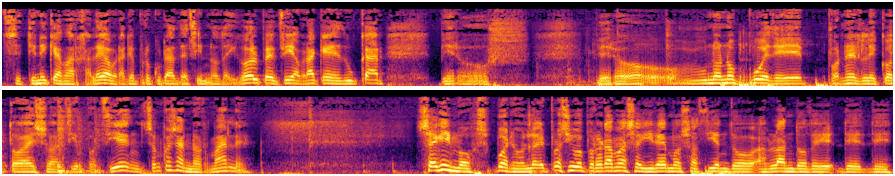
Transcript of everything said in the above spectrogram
se tiene que amar jaleo, habrá que procurar decirnos de golpe, en fin, habrá que educar, pero pero uno no puede ponerle coto a eso al 100%, son cosas normales. Seguimos. Bueno, el próximo programa seguiremos haciendo, hablando de, de,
